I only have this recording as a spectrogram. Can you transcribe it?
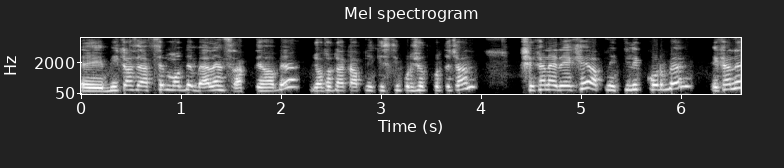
এই বিকাশ অ্যাপসের মধ্যে ব্যালেন্স রাখতে হবে। যত টাকা আপনি কিস্তি পরিশোধ করতে চান, সেখানে রেখে আপনি ক্লিক করবেন। এখানে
